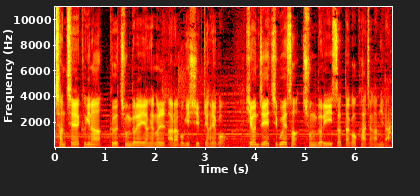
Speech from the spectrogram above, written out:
천체의 크기나 그 충돌의 영향을 알아보기 쉽게 하려고 현재의 지구에서 충돌이 있었다고 가정합니다.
